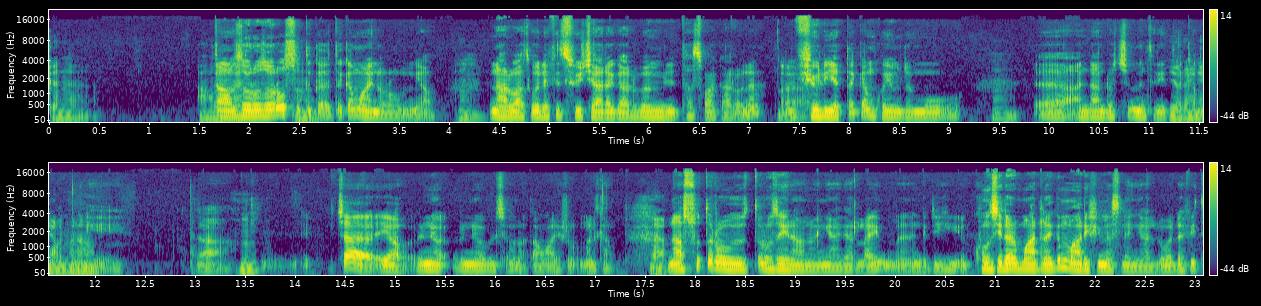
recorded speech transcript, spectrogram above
ግን ዞሮ ዞሮ እሱ ጥቅ- ጥቅም አይኖረውም ያው ምናልባት ወደፊት ስዊች ያደርጋሉ በሚል ተስፋ ካልሆነ fuel እየተጠቀምክ ወይም ደግሞ አንዳንዶችም እንትን ይጠቀማሉ ምናምን። ይሄ፣ አ፣ እም፣ ብቻ ያው renewable ሲሆን በጣም አሪፍ ነው። መልካም እና እሱ ጥሩ ጥሩ ዜና ነው እኛ ሀገር ላይም። እንግዲህ consider ማድረግም አሪፍ ይመስለኛል ወደፊት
